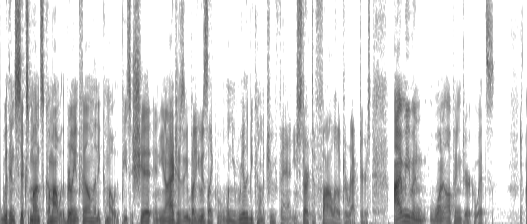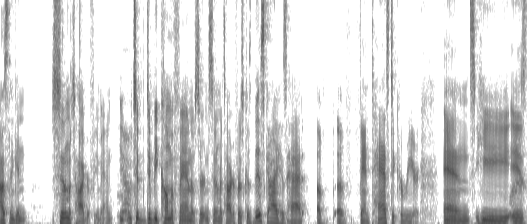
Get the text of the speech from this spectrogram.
within six months come out with a brilliant film, then he come out with a piece of shit, and you know, actors. But he was like, when you really become a true fan, you start to follow directors. I'm even one upping Jerkowitz. I was thinking cinematography, man. To to become a fan of certain cinematographers, because this guy has had a, a fantastic career, and he is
